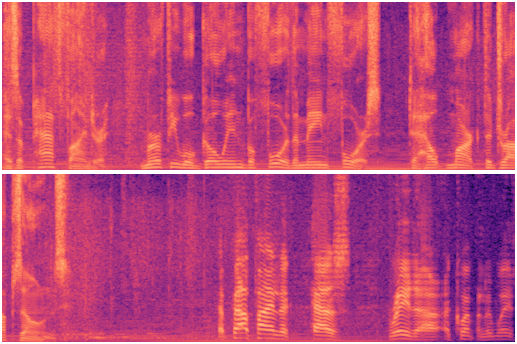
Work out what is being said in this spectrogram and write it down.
As a pathfinder, Murphy will go in before the main force to help mark the drop zones. A Pathfinder has radar equipment that weighs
